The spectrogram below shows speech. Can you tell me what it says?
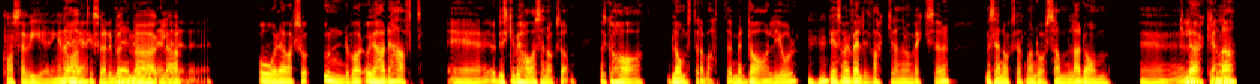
konserveringen och Nej, allting så det hade börjat nej, nej, mögla. Åh, det har varit så underbart. Och jag hade haft, eh, och det ska vi ha sen också, jag ska ha blomsterrabatter med dahlior. Mhm. Det som är väldigt vackra när de växer. Men sen också att man då samlar de eh, lökarna.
